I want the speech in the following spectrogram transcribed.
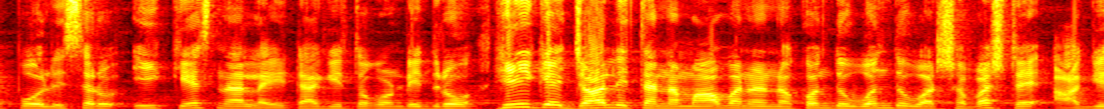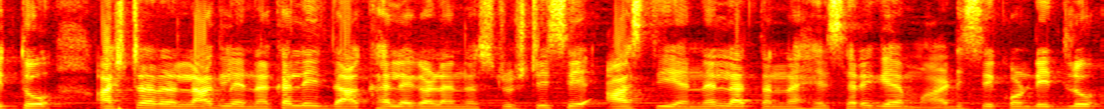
ಪೊಲೀಸರು ಈ ಕೇಸ್ನ ಲೈಟ್ ಆಗಿ ತಗೊಂಡಿದ್ರು. ಹೀಗೆ ಜಾಲಿ ತನ್ನ ಮಾವನನ್ನ ಕೊಂದು ಒಂದು ವರ್ಷವಷ್ಟೇ ಆಗಿತ್ತು. ಅಷ್ಟರಲ್ಲಾಗ್ಲೇ ನಕಲಿ ದಾಖಲೆಗಳನ್ನು ಸೃಷ್ಟಿಸಿ ಆಸ್ತಿಯನ್ನೆಲ್ಲ ತನ್ನ ಹೆಸರಿಗೆ ಮಾಡಿಸಿಕೊಂಡಿದ್ಲು.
